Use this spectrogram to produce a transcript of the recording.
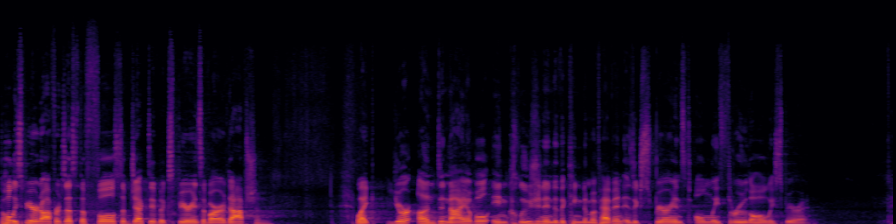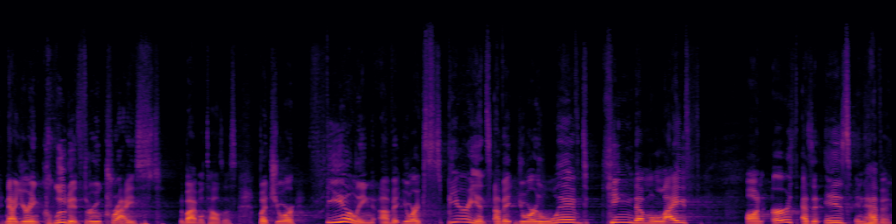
The Holy Spirit offers us the full subjective experience of our adoption. Like your undeniable inclusion into the kingdom of heaven is experienced only through the Holy Spirit. Now, you're included through Christ, the Bible tells us, but your feeling of it, your experience of it, your lived kingdom life on earth as it is in heaven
